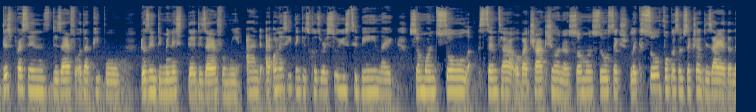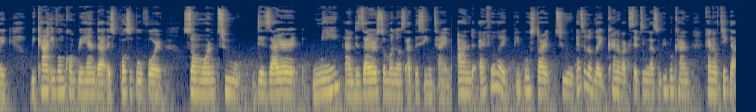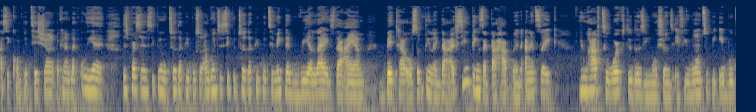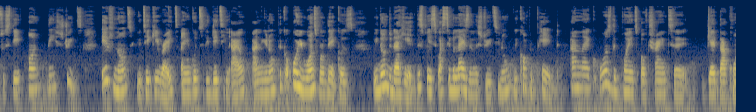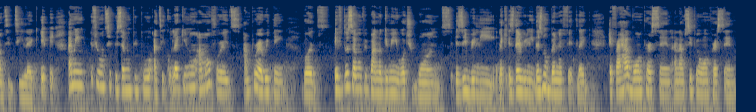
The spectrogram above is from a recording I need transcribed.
this person's desire for other people doesn't diminish their desire for me. And I honestly think it's because we're so used to being like someone's sole center of attraction or someone's so sexual, like so focused on sexual desire that like we can't even comprehend that it's possible for someone to desire me and desire someone else at the same time. And I feel like people start to, instead of like kind of accepting that some people can kind of take that as a competition or kind of like, oh yeah, this person is sleeping with two other people, so I'm going to sleep with two other people to make them realize that I am better or something like that. I've seen things like that happen, and it's like you have to work through those emotions if you want to be able to stay on the streets. If not, you take it right and you go to the dating aisle and you know pick up what you want from there because we don't do that here. This place we're civilized in the streets, you know, we come prepared. And like, what's the point of trying to get that quantity? Like, if I mean, if you want to be seven people at a like you know, I'm all for it. I'm pro everything. But if those seven people are not giving you what you want, is it really like? Is there really? There's no benefit. Like, if I have one person and I'm sleeping one person,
